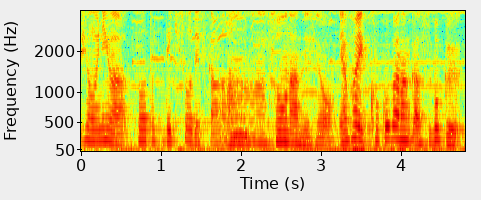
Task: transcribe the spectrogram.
標には到達できそうですか？ああ、そうなんですよ。やっぱりここがなんかすごく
